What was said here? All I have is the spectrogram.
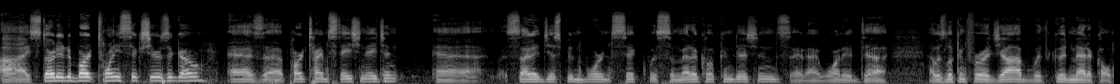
I started at BART 26 years ago as a part time station agent. Uh, son had just been born sick with some medical conditions, and I wanted. Uh, I was looking for a job with good medical.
